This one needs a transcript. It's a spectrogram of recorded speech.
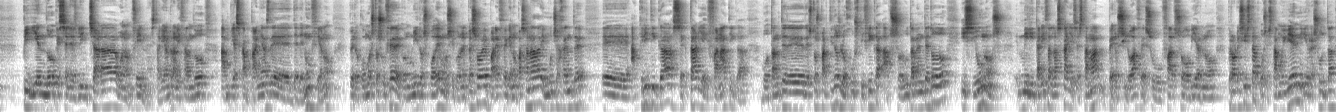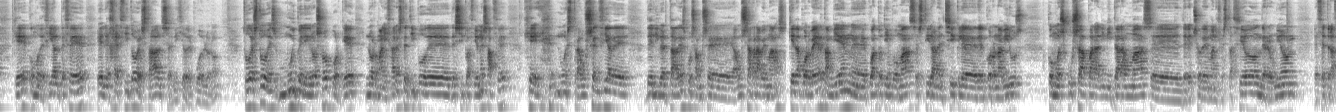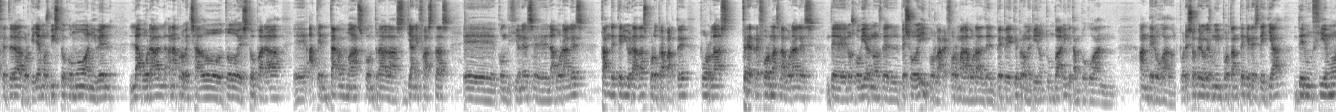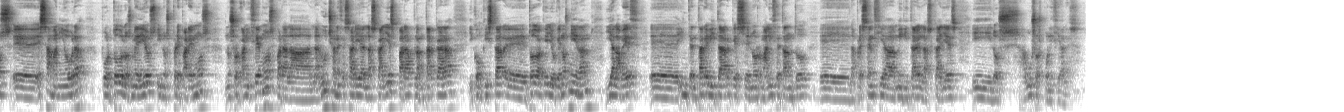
pidiendo que se les linchara, bueno, en fin, estarían realizando amplias campañas de, de denuncia, ¿no? Pero como esto sucede con Unidos Podemos y con el PSOE, parece que no pasa nada y mucha gente eh, acrítica, sectaria y fanática votante de estos partidos lo justifica absolutamente todo y si unos militarizan las calles está mal, pero si lo hace su falso gobierno progresista, pues está muy bien y resulta que, como decía el PCE, el ejército está al servicio del pueblo. ¿no? Todo esto es muy peligroso porque normalizar este tipo de, situaciones hace que nuestra ausencia de, de libertades pues aún se, aún se agrave más. Queda por ver también eh, cuánto tiempo más estiran el chicle del coronavirus como excusa para limitar aún más eh, el derecho de manifestación, de reunión, etcétera, etcétera, porque ya hemos visto cómo a nivel laboral han aprovechado todo esto para eh, atentar aún más contra las ya nefastas eh, condiciones laborales tan deterioradas, por otra parte, por las tres reformas laborales de los gobiernos del PSOE y por la reforma laboral del PP que prometieron tumbar y que tampoco han, han derogado. Por eso creo que es muy importante que desde ya denunciemos eh, esa maniobra por todos los medios y nos preparemos, nos organicemos para la, la lucha necesaria en las calles para plantar cara y conquistar eh, todo aquello que nos niegan y a la vez eh, intentar evitar que se normalice tanto eh, la presencia militar en las calles y los abusos policiales.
